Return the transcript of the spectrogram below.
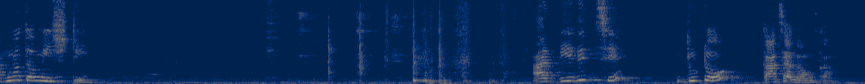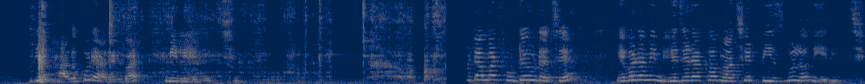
স্বাদ মতো মিষ্টি। আর দিয়ে দিচ্ছি দুটো কাঁচা লঙ্কা। দিয়ে ভালো করে আরেকবার মিলিয়ে নিচ্ছি। আমার ফুটে উঠেছে। এবার আমি ভেজে রাখা মাছের পিসগুলো দিয়ে দিচ্ছি।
